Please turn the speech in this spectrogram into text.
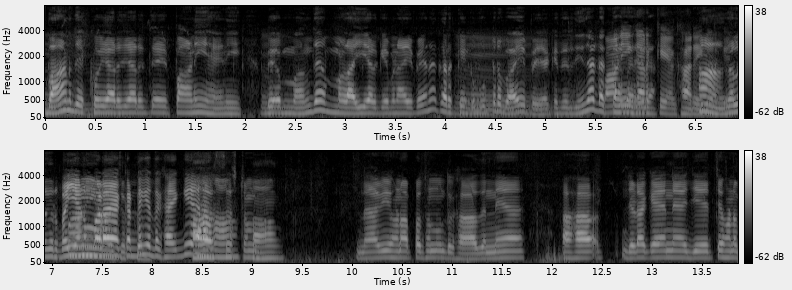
ਬਾਣ ਦੇਖੋ ਯਾਰ ਯਾਰ ਤੇ ਪਾਣੀ ਹੈ ਨਹੀਂ। ਮੰਨਦੇ ਮਲਾਈ ਵਰਗੇ ਬਣਾਏ ਪਏ ਨਾ ਕਰਕੇ ਕਬੂਤਰ ਵਾਏ ਪਏ ਆ ਕਿਤੇ ਦੀਂਦਾ ਡੱਕਾ ਪਾਣੀ। ਕਰਕੇ ਆ ਖਾਰੇ ਹਾਂ ਗੱਲ ਕਰ ਬਈ ਇਹਨੂੰ ਮੜਾ ਕੱਢ ਕੇ ਦਿਖਾਈਏ ਆਹ ਸਿਸਟਮ ਹਾਂ। ਲੈ ਵੀ ਹੁਣ ਆਪਾਂ ਤੁਹਾਨੂੰ ਦਿਖਾ ਦਿੰਨੇ ਆ। ਆਹ ਜਿਹੜਾ ਕਹਿੰਦੇ ਆ ਜੇ ਚ ਹੁਣ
